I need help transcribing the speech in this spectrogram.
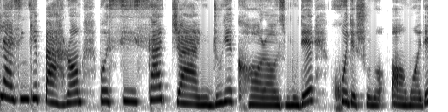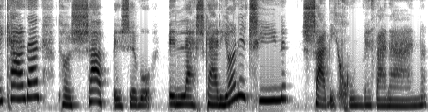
قافل از اینکه بهرام با 300 جنگجوی کارازموده خودشونو آماده کردن تا شب بشه و به لشکریان چین شبی خون بزنن.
